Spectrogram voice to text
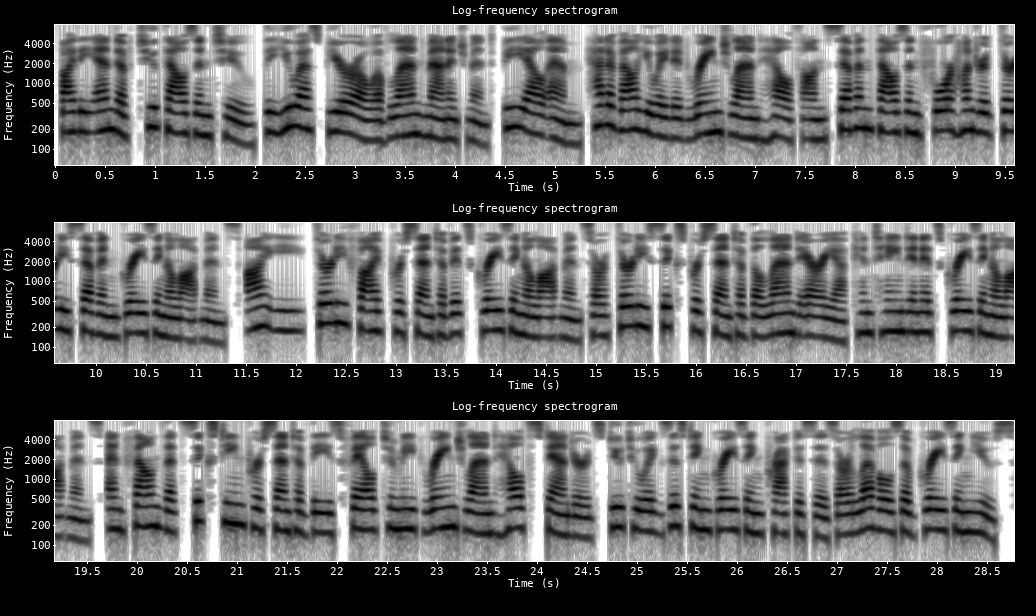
By the end of 2002, the U.S. Bureau of Land Management BLM, had evaluated rangeland health on 7,437 grazing allotments i.e., 35% of its grazing allotments or 36% of the land area contained in its grazing allotments and found that 16% of these failed to meet rangeland health standards due to existing grazing practices or levels of grazing use.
